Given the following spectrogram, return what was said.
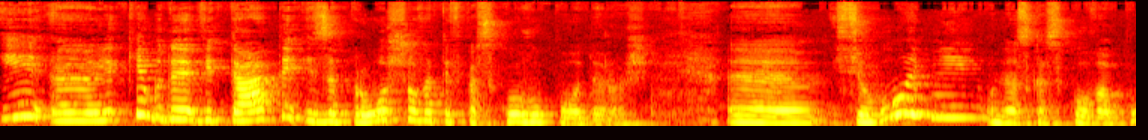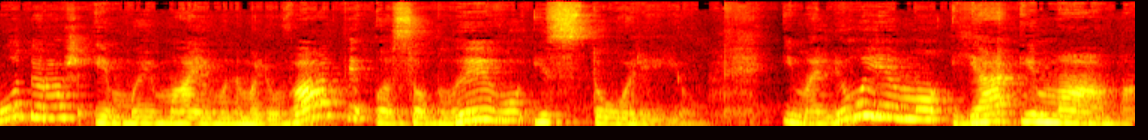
і е, яке буде вітати і запрошувати в казкову подорож. Е, Сьогодні у нас казкова подорож, і ми маємо намалювати особливу історію. І малюємо я і мама.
